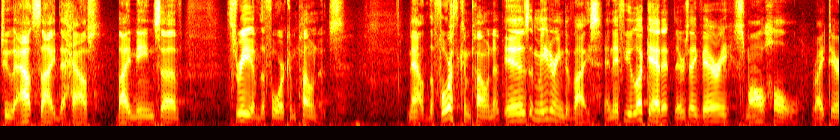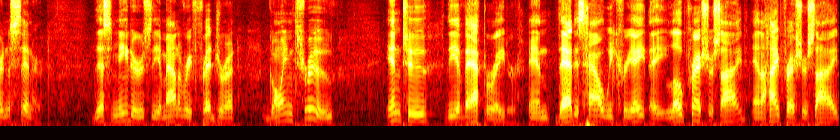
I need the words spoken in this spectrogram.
to outside the house by means of three of the four components. Now, the fourth component is a metering device. And if you look at it, there's a very small hole right there in the center. This meters the amount of refrigerant going through into the evaporator. And that is how we create a low pressure side and a high pressure side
